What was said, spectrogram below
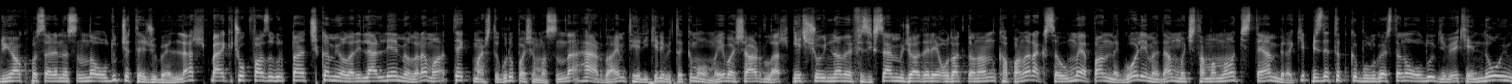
Dünya Kupası arenasında oldukça tecrübeliler. Belki çok fazla gruptan çıkamıyorlar, ilerleyemiyorlar ama tek maçta grup aşamasında her daim tehlikeli bir takım olmayı başardılar. Geçiş oyununa ve fiziksel mücadeleye odaklanan, kapanarak savunma yapan ve gol yemeden maçı tamamlamak isteyen bir rakip. Biz de tıpkı Bulgaristan'a olduğu gibi kendi oyun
